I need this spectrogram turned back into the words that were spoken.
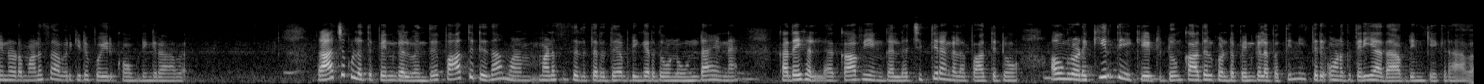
என்னோட மனசு அவர்கிட்ட போயிருக்கோம் அப்படிங்கிற அவ. ராஜகுலத்து பெண்கள் வந்து பார்த்துட்டு தான் ம மனசு செலுத்துறது அப்படிங்கிறது ஒன்று உண்டா என்ன? கதைகளில் காவியங்களில் சித்திரங்களை பார்த்துட்டும் அவங்களோட கீர்த்தியை கேட்டுட்டும் காதல் கொண்ட பெண்களை பற்றி நீ தெரி உனக்கு தெரியாதா அப்படின்னு கேட்குறா அவ.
